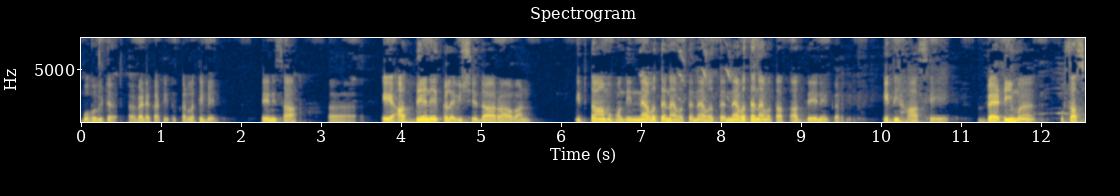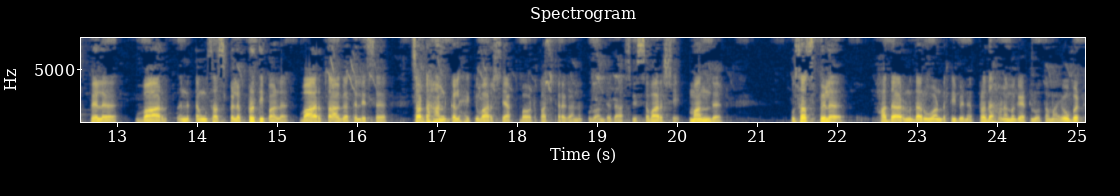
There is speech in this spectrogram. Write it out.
බොහෝ විට වැඩ කටයුතු කරලා තිබෙනවා. ඒ නිසා ඒ අධ්‍යයනය කළ විෂය ධාරාවන් ඉතාම හොඳින් නැවත නැවත නැවත නැවත නැවතත් අධ්‍යයනය කරමින් ඉතිහාසයේ වැඩිම උසස් පෙළ වාර් නැත්නම් උසස් පෙළ ප්‍රතිඵල වාර්තාගත ලෙස සටහන් කළ හැකි වර්ෂයක් බවට පත් කරගන්න පුළුවන් 2020 වර්ෂයේ. මන්ද උසස් පෙළ හදාරන දරුවන්ට තිබෙන ප්‍රධානම ගැටලුව තමයි ඔබට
